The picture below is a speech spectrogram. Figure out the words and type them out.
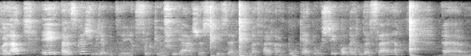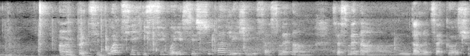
voilà. Et ce que je voulais vous dire, c'est que hier, je suis allée me faire un beau cadeau chez Omer de Serre. un petit boîtier ici, vous voyez, c'est super léger. Ça se met dans, ça se met dans notre sacoche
